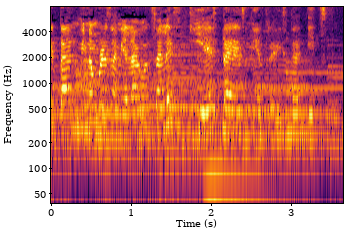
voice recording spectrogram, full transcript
¿qué tal? Mi nombre es Daniela González y esta es mi entrevista It's Book.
